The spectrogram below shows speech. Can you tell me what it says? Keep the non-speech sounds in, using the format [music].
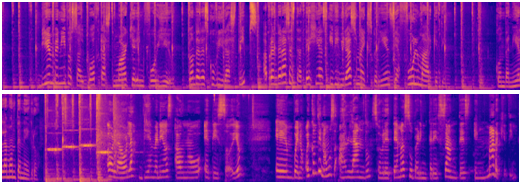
Bienvenidos al podcast Marketing for You, donde descubrirás tips, aprenderás estrategias y vivirás una experiencia full marketing. Con Daniela Montenegro. Hola, hola, bienvenidos a un nuevo episodio. Eh, bueno, hoy continuamos hablando sobre temas súper interesantes en marketing.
